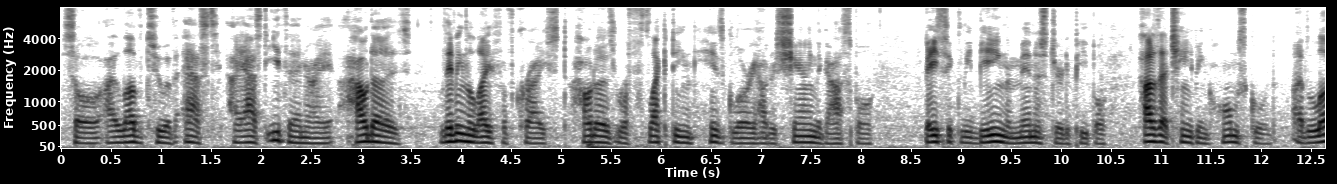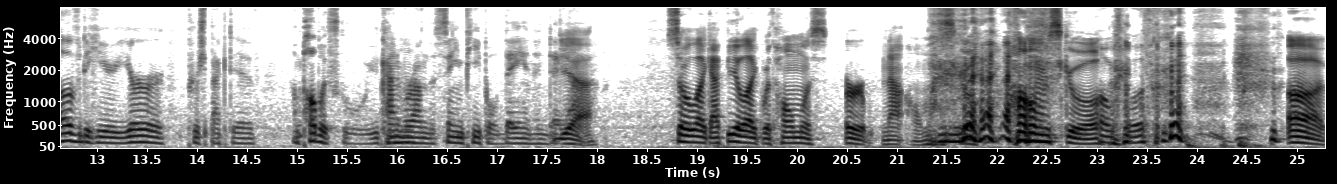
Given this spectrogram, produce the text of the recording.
So I love to have asked I asked Ethan, right, how does living the life of Christ, how does reflecting his glory, how does sharing the gospel, basically being a minister to people, how does that change being homeschooled? I'd love to hear your perspective on public school. You're kind Mhm. of around the same people day in and day out. Yeah. So like I feel like with homeless or not homeless school, homeschool, Homeschooled. uh,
